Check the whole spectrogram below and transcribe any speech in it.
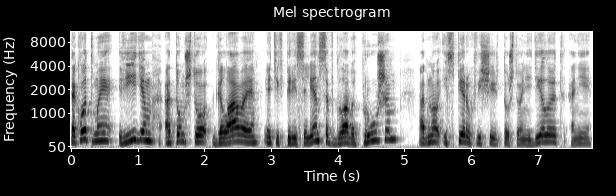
Так вот, мы видим о том, что главы этих переселенцев, главы Прушим, одно из первых вещей, то, что они делают, они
